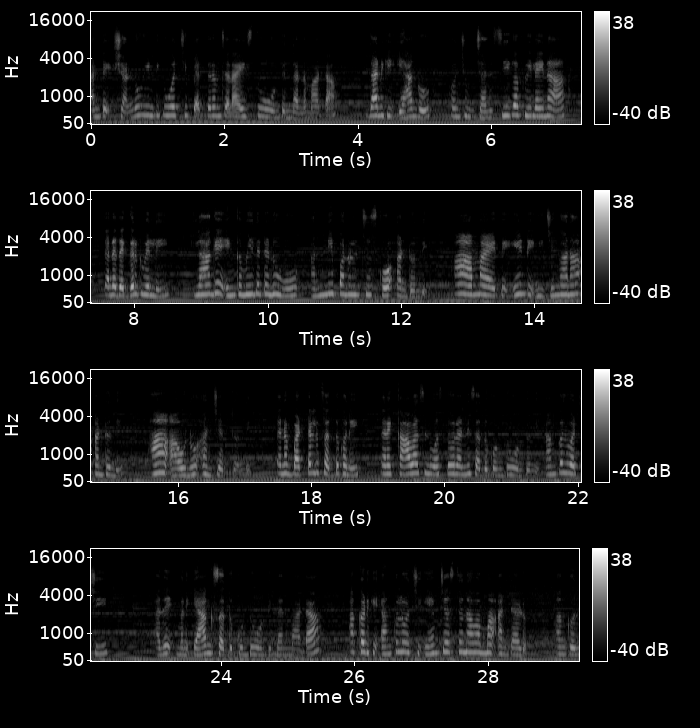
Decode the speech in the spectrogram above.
అంటే షన్ను ఇంటికి వచ్చి పెత్తనం చలాయిస్తూ ఉంటుందన్నమాట. దానికి యాంగ్ కొంచెం జలసీగా ఫీల్ అయినా తన దగ్గరకు వెళ్ళి ఇలాగే ఇంక మీదట నువ్వు అన్ని పనులు చూసుకో అంటుంది. ఆ అమ్మాయి అయితే ఏంటి నిజంగానా? అంటుంది. "ఆ, అవును అని చెప్తుంది. తన బట్టలు సర్దుకొని తనకి కావాల్సిన వస్తువులన్నీ సర్దుకుంటూ ఉంటుంది. అంకుల్ వచ్చి అదే మన యాంగ్ సర్దుకుంటూ ఉంటుందన్నమాట. అక్కడికి అంకుల్ వచ్చి ఏం చేస్తున్నావమ్మా? అంటాడు. అంకుల్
